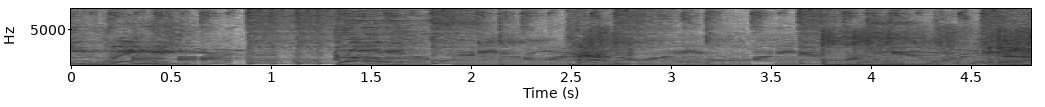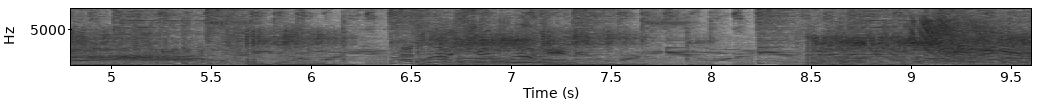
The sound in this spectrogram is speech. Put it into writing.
you ready? Go! That's not Sim Lucas! Shoot!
